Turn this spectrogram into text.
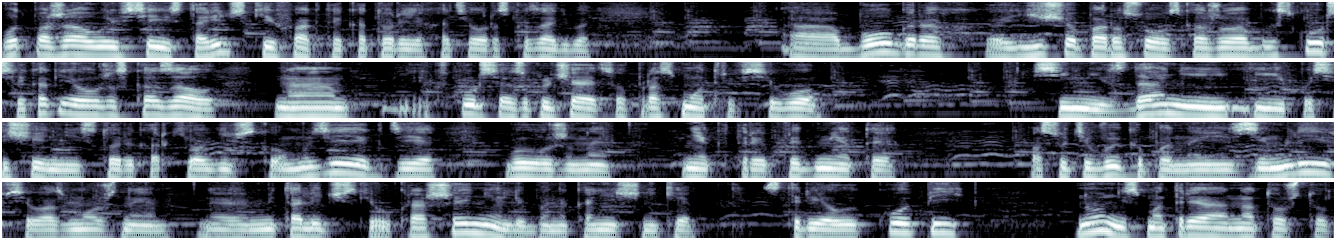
Вот, пожалуй, все исторические факты, которые я хотел рассказать бы о Болгарах. Еще пару слов скажу об экскурсии. Как я уже сказал, на экскурсия заключается в просмотре всего семи зданий и посещении историко-археологического музея, где выложены некоторые предметы, по сути, выкопанные из земли, всевозможные э, металлические украшения, либо наконечники стрелы копий. Но, несмотря на то, что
